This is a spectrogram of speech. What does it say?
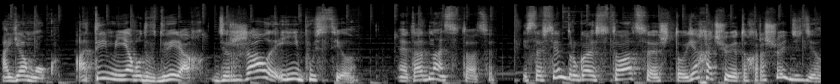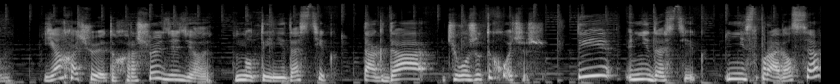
А я мог. А ты меня вот в дверях держала и не пустила. Это одна ситуация. И совсем другая ситуация, что я хочу это хорошо, иди делай. Я хочу это хорошо, иди делай. Но ты не достиг. Тогда чего же ты хочешь? Ты не достиг, не справился.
